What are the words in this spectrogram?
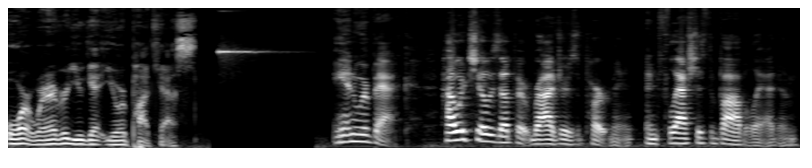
or wherever you get your podcasts. And we're back. Howard shows up at Roger's apartment and flashes the bauble at him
